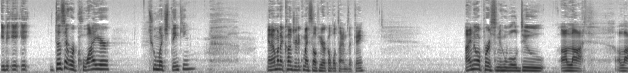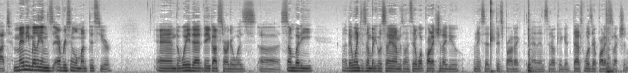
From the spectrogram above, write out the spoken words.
it, it, it doesn't require too much thinking. And I'm gonna contradict myself here a couple times, okay? I know a person who will do a lot, a lot, many millions every single month this year. And the way that they got started was uh, somebody, uh, they went to somebody who was selling on Amazon and said, What product should I do? And they said, This product. And then said, Okay, good. That was their product selection.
